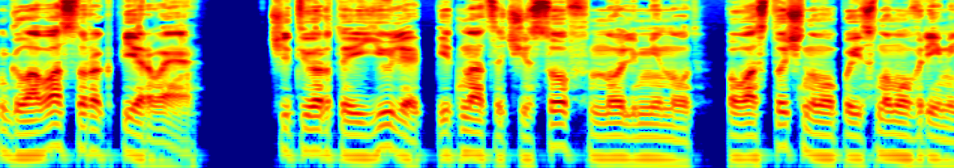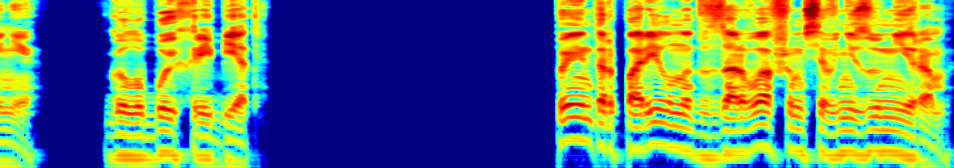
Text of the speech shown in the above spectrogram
Глава 41. 4 июля, 15 часов 0 минут, по восточному поясному времени. Голубой хребет. Пейнтер парил над взорвавшимся внизу миром.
